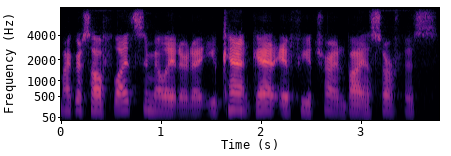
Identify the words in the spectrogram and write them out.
Microsoft Flight Simulator that you can't get if you try and buy a Surface.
